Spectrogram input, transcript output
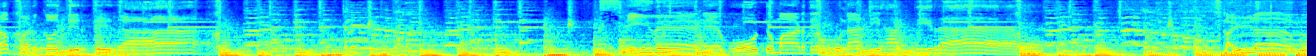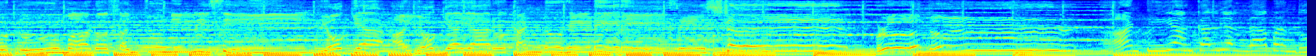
ಅಂತ ಬಡ್ಕೋತಿರ್ತೀರಾ ನೀವೇನೆ ಓಟು ಮಾಡದೆ ಬುನಾದಿ ಹಾಕ್ತೀರಾ? ಕಳ್ಳ ಓಟು ಮಾಡೋ ಸಂಚು ನಿಲ್ಲಿಸಿ, ಯೋಗ್ಯ ಅಯೋಗ್ಯ ಯಾರು ಕಂಡು ಹಿಡೀರಿ ಸಿಸ್ಟರ್ ಆಂಟಿ ಅಂಕಲ್ ಎಲ್ಲ ಬಂದು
